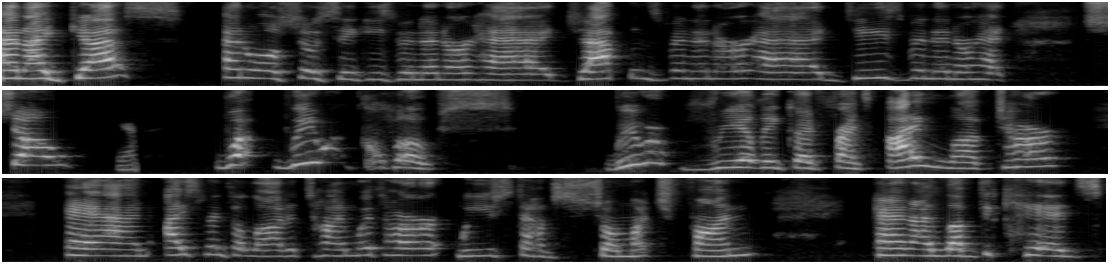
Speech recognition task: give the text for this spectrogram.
and I guess, and also Siggy's been in her head, Jacqueline's been in her head, Dee's been in her head. So, Yeah. what we were close, we were really good friends. I loved her, and I spent a lot of time with her. We used to have so much fun, and I loved the kids.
